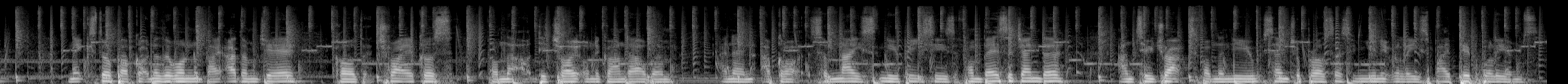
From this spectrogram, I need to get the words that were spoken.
Next up, I've got another one by Adam Jay called Triacus from that Detroit Underground album. And then I've got some nice new pieces from Bass Agenda and two tracks from the new Central Processing Unit release by Pip Williams.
